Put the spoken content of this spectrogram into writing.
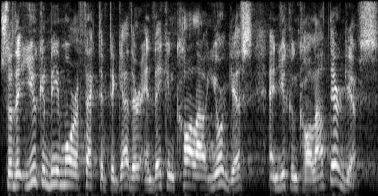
so that you can be more effective together and they can call out your gifts and you can call out their gifts.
